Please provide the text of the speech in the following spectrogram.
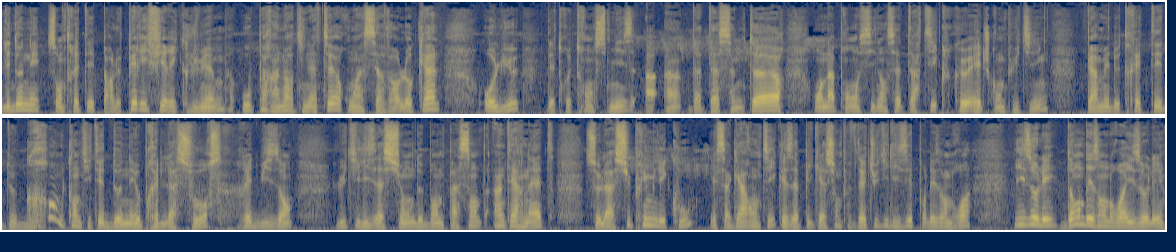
Les données sont traitées par le périphérique lui-même ou par un ordinateur ou un serveur local au lieu d'être transmises à un data center. On apprend aussi dans cet article que Edge Computing permet de traiter de grandes quantités de données auprès de la source, réduisant l'utilisation de bandes passantes Internet. Cela supprime les coûts et ça garantit que les applications peuvent être utilisées pour des endroits isolés, dans des endroits isolés.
